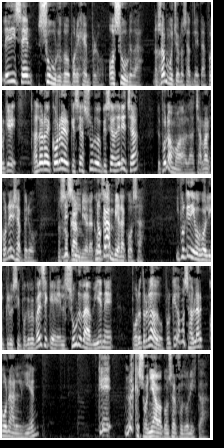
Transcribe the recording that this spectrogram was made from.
le dicen zurdo, por ejemplo, o zurda. No, son muchos los atletas, porque a la hora de correr, que sea zurdo, que sea derecha, después vamos a, a charlar con ella, pero no sé No si cambia la no cosa. cambia la cosa. ¿Y por qué digo gol inclusive? Porque me parece que el zurda viene por otro lado, porque vamos a hablar con alguien que no es que soñaba con ser futbolista,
